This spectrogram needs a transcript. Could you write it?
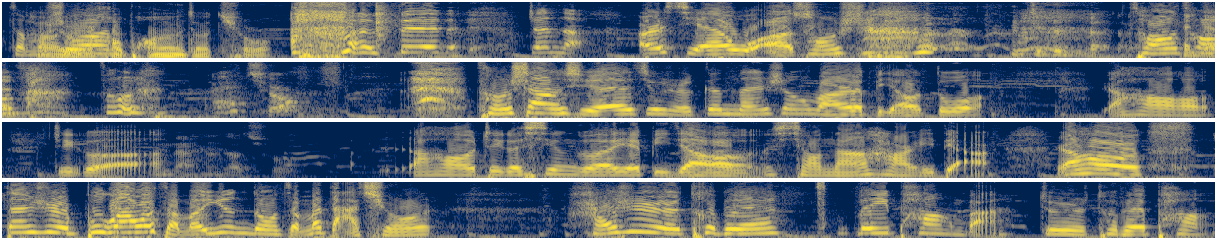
怎么说？好朋友叫球，对对对，真的。而且我从上 从从从哎，球，从上学就是跟男生玩的比较多，然后这个男生叫球，然后这个性格也比较小男孩一点儿，然后但是不管我怎么运动，怎么打球，还是特别微胖吧，就是特别胖。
